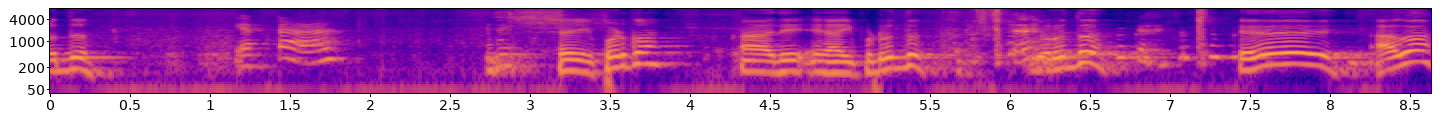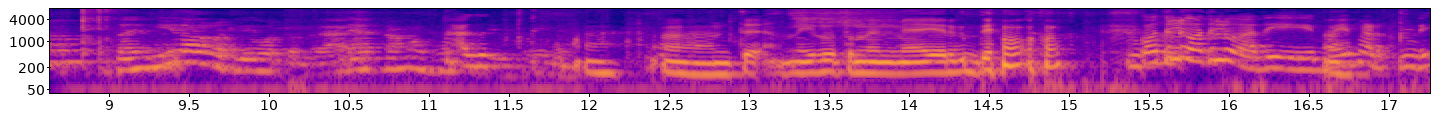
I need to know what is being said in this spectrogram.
రొద్దు ఎట్టా? ఏయ్ పడుకో. అది ఇప్పుడు రుద్దు రుద్దు ఏయ్ ఆగో. అగు ఆ, అంతే. నీళ్ళుతుంది మే ఎరుగుద్దేమో. వదులు వదులు అది భయపడుతుంది.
